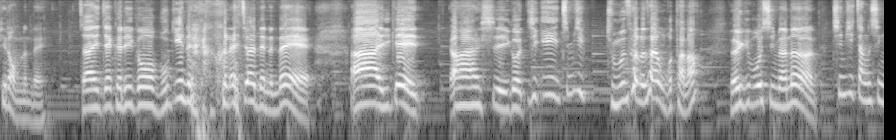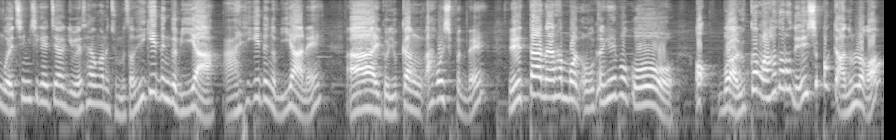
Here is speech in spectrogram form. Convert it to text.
필요 없는데 자 이제 그리고 무기를 강화를 해줘야 되는데 아 이게 아씨 이거 희귀 침식 주문서는 사용 못하나? 여기 보시면은 침식 장신구에 침식 해제하기 위해 사용하는 주문서 희귀 등급 이하 아 희귀 등급 이하네 아 이거 6강 하고 싶은데 일단은 한번 5강 해보고 어 뭐야 6강을 하더라도 1십밖에 안 올라가?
